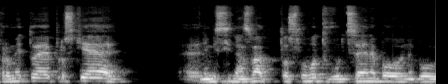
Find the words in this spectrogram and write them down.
pro mě to je prostě, nemyslím nazvat to slovo tvůrce, nebo, nebo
